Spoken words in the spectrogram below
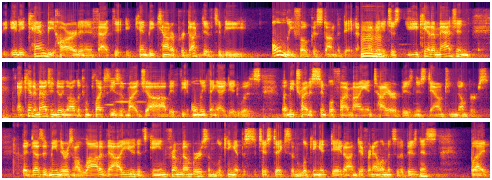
it, it can be hard, and in fact, it, it can be counterproductive to be only focused on the data. Mm-hmm. I mean, mm-hmm. it just you can't imagine. I can't imagine doing all the complexities of my job if the only thing I did was let me try to simplify my entire business down to numbers. That doesn't mean there isn't a lot of value that's gained from numbers and looking at the statistics and looking at data on different elements of the business, but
